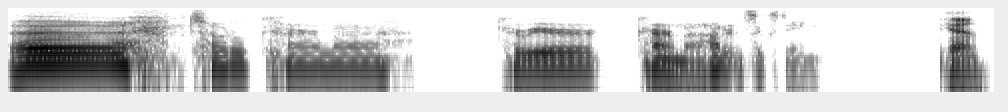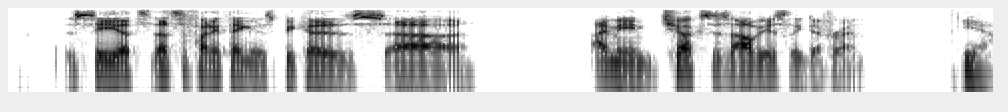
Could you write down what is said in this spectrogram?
uh, total karma, career karma, 116. Yeah. See, that's that's the funny thing is because uh, I mean Chuck's is obviously different Yeah,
